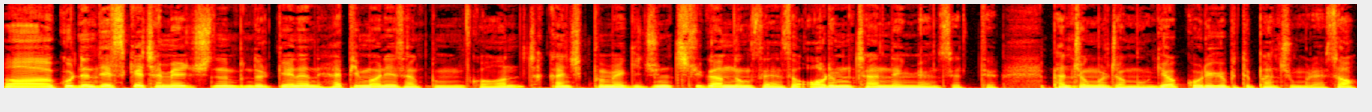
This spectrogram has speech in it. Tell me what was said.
어, 골든디스크에 참여해주시는 분들께는 해피머니 상품권, 착한 식품의 기준 칠갑농산에서 얼음찬 냉면 세트, 판촉물 전문기업 고려기프트 판촉물에서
